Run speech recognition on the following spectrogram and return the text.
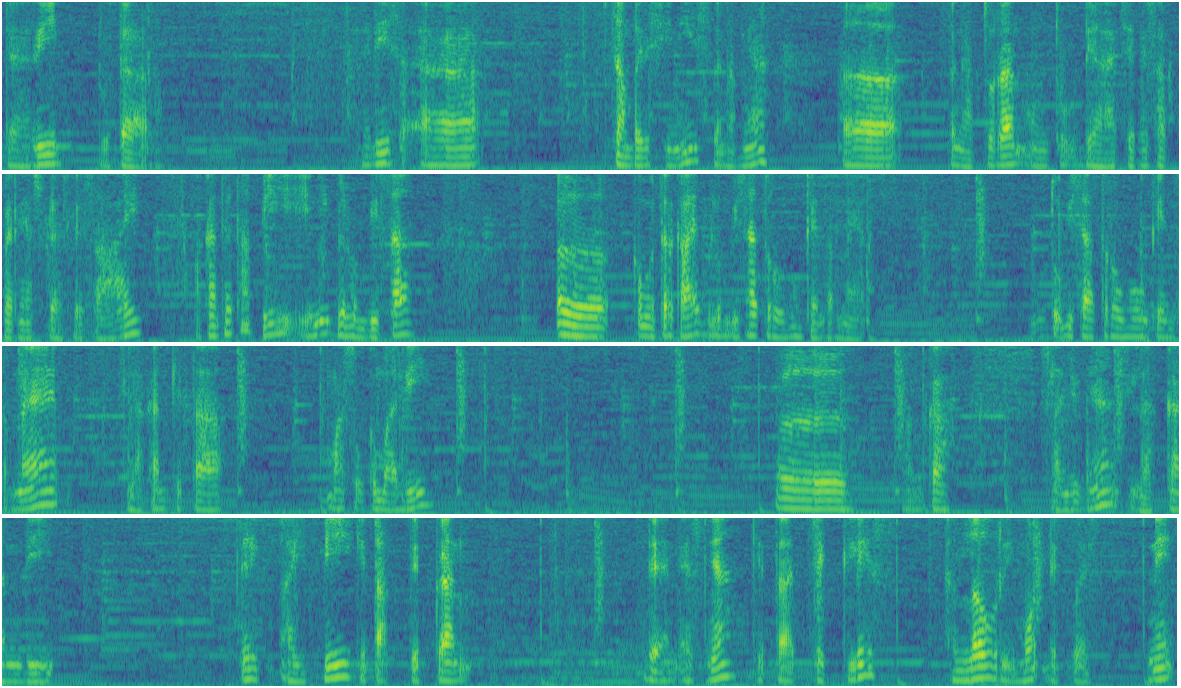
dari router jadi uh, sampai di sini sebenarnya uh, pengaturan untuk DHCP servernya sudah selesai. Akan tetapi ini belum bisa uh, komputer kalian belum bisa terhubung ke internet. Untuk bisa terhubung ke internet silahkan kita masuk kembali. Eh, langkah selanjutnya silahkan di take IP kita aktifkan DNS nya kita checklist allow remote request. Ini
